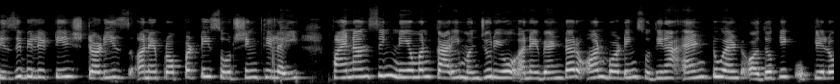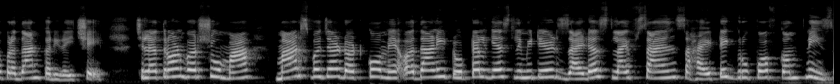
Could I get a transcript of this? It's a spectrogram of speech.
ફિઝિબિલિટી સ્ટડીઝ અને પ્રોપર્ટી સોર્સિંગથી લઈ ફાઇનાન્સિંગ નિયમનકારી મંજૂરીઓ અને વેન્ડર ઓનબોર્ડિંગ સુધીના એન્ડ ટુ એન્ડ ઔદ્યોગિક ઉકેલો પ્રદાન કરી રહી છે. છેલ્લા ત્રણ વર્ષોમાં માર્સ બજાર ડોટ કોમે Adani total gas limited, Zydus life science, hitech group of companies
